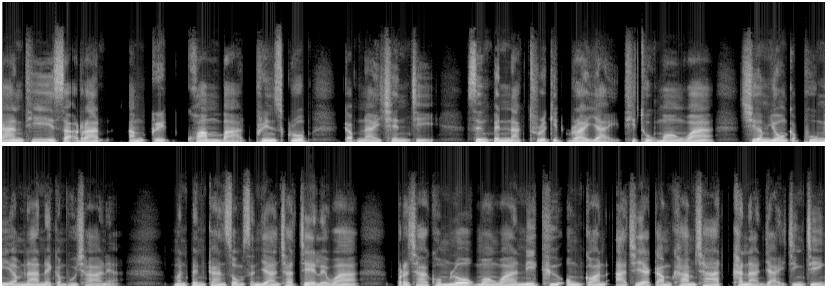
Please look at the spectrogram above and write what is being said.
การที่สหรัฐ อังกฤษ คว่ำบาตร Prince Group กับนายเชนจิ ซึ่งเป็นนักธุรกิจรายใหญ่ที่ถูกมองว่าเชื่อมโยงกับผู้มีอำนาจในกัมพูชาเนี่ยมันเป็นการส่งสัญญาณชัดเจนเลยว่า ประชาคมโลกมองว่านี่คือองค์กรอาชญากรรมข้ามชาติขนาดใหญ่จริง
